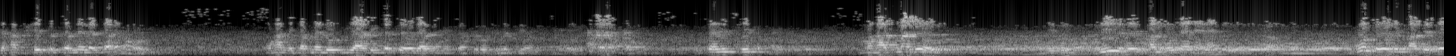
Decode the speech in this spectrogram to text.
जहाँ क्षेत्र चलने लगता है ना वो, वहाँ निकलने लोग भी आगे करते हो जाते हैं क्योंकि रोटी मिलती है। क्षेत्र महात्मा लोग जेल में फल होते हैं वो तोड़ के खाते थे,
